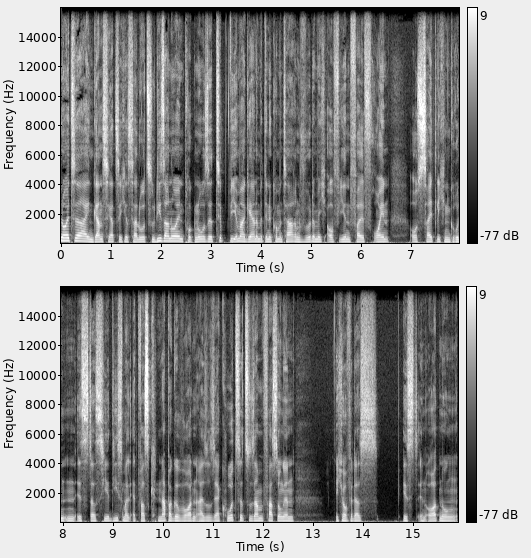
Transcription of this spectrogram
Leute, ein ganz herzliches Hallo zu dieser neuen Prognose. Tippt wie immer gerne mit in den Kommentaren, würde mich auf jeden Fall freuen. Aus zeitlichen Gründen ist das hier diesmal etwas knapper geworden, also sehr kurze Zusammenfassungen. Ich hoffe, das ist in Ordnung.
